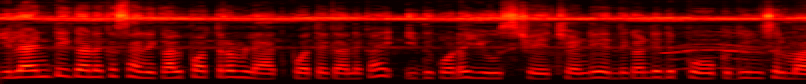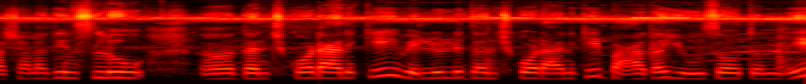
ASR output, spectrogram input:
ఇలాంటి కనుక శనికాలపత్రం లేకపోతే కనుక ఇది కూడా యూస్ చేయొచ్చండి. ఎందుకంటే ఇది పోపు దినుసులు మసాలా దినుసులు దంచుకోవడానికి వెల్లుల్లి దంచుకోవడానికి బాగా యూజ్ అవుతుంది.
